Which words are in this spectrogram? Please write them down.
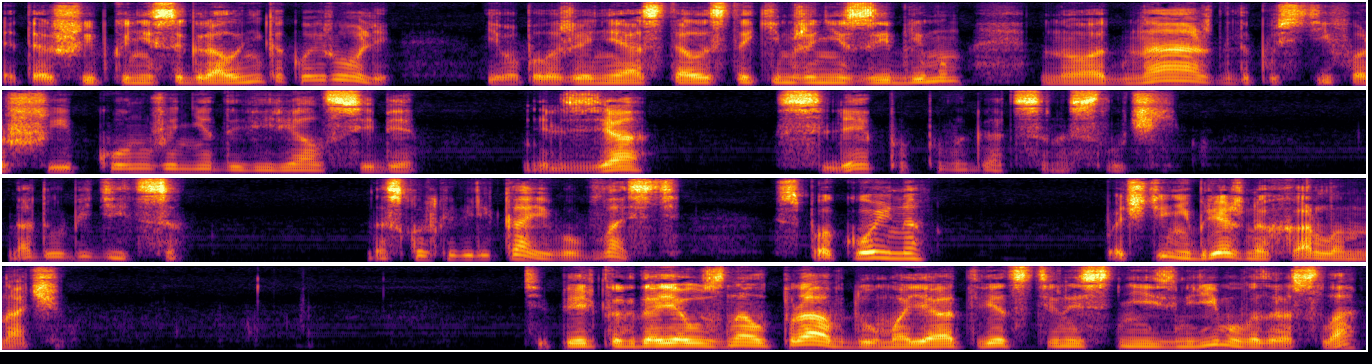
Эта ошибка не сыграла никакой роли. Его положение осталось таким же незыблемым, но однажды, допустив ошибку, он уже не доверял себе. Нельзя слепо полагаться на случай. Надо убедиться, насколько велика его власть. Спокойно, почти небрежно Харлан начал. Теперь, когда я узнал правду, моя ответственность неизмеримо возросла.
